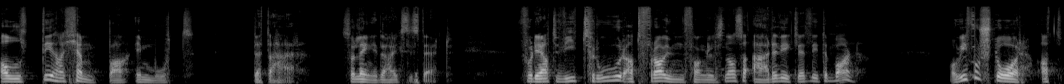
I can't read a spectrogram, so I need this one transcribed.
alltid har kjempa imot dette her, så lenge det har eksistert. Fordi at vi tror at fra unnfangelsen av så er det virkelig et lite barn. Og vi forstår at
